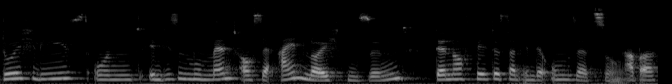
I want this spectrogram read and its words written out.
durchliest und in diesem Moment auch sehr einleuchtend sind. Dennoch fehlt es dann in der Umsetzung. Aber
